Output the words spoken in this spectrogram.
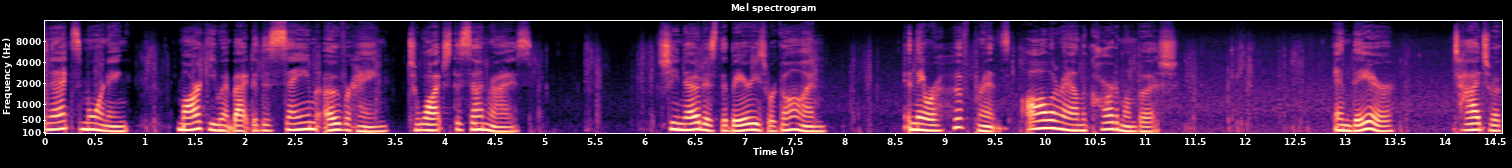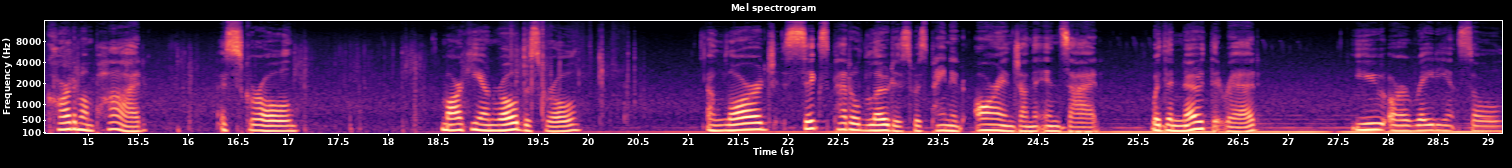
The next morning, Marky went back to the same overhang to watch the sunrise. She noticed the berries were gone, and there were hoofprints all around the cardamom bush. And there, tied to a cardamom pod, a scroll. Marky unrolled the scroll. A large six petaled lotus was painted orange on the inside, with a note that read, You are a radiant soul.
